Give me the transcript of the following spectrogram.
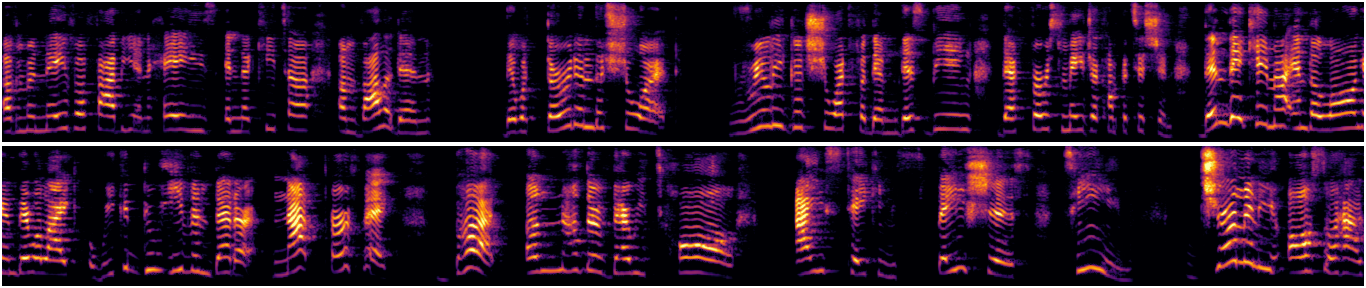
of Minerva Fabienne Hase and Nikita Umvaladin. They were third in the short Really good short for them, this being their first major competition. Then they came out in the long and they were like, we could do even better. Not perfect, but another very tall, ice taking, spacious team. Germany also has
